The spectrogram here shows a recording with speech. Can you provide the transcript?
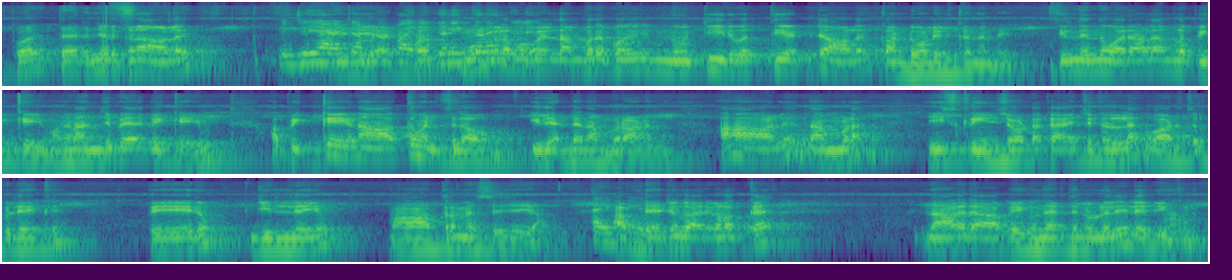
ഇപ്പോൾ തിരഞ്ഞെടുക്കുന്ന ആൾ വിജയമായിട്ട് നമ്മൾ മൊബൈൽ നമ്പർ ഇപ്പൊ നൂറ്റി ഇരുപത്തി എട്ട് ആൾ കണ്ടുകൊണ്ടിരിക്കുന്നുണ്ട്. ഇതിൽ നിന്ന് ഒരാളെ നമ്മൾ പിക്ക് ചെയ്യും. അങ്ങനെ അഞ്ച് പേരെ പിക്ക് ചെയ്യും. ആ പിക്ക് ചെയ്യുന്ന ആൾക്ക് മനസ്സിലാവും ഇത് എന്റെ നമ്പറാണെന്ന് ആ ആൾ നമ്മളെ ഈ സ്ക്രീൻഷോട്ടൊക്കെ അയച്ചിട്ടുള്ള വാട്സപ്പിലേക്ക് പേരും ജില്ലയും മാത്രം മെസ്സേജ് ചെയ്യാം. അപ്ഡേറ്റും കാര്യങ്ങളൊക്കെ നാളെ രാ- വൈകുന്നേരത്തിനുള്ളിൽ ലഭിക്കും.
